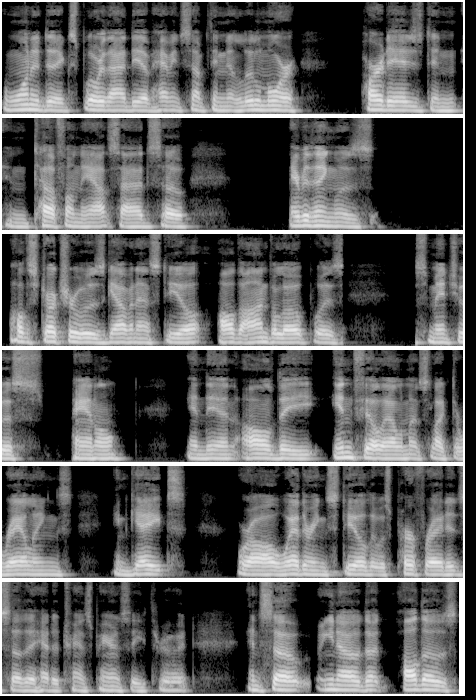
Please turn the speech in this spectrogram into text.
wanted to explore the idea of having something a little more hard edged and, and tough on the outside. So everything was all the structure was galvanized steel, all the envelope was cementous panel, and then all the infill elements like the railings and gates were all weathering steel that was perforated so they had a transparency through it. And so, you know, that all those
